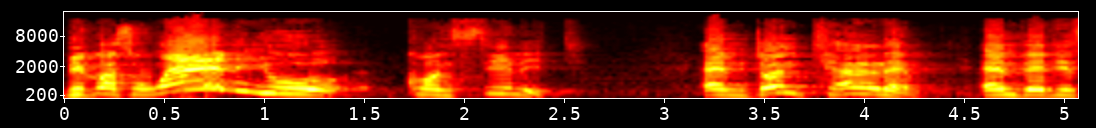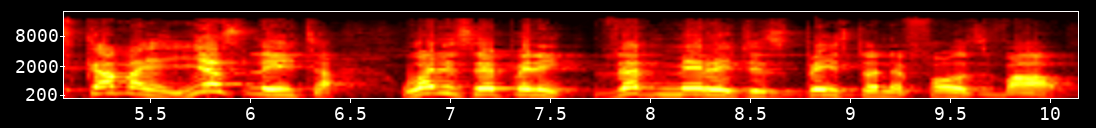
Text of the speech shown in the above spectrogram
because when you conceal it and don't tell them, and they discover years later what is happening, that marriage is based on a false vow.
